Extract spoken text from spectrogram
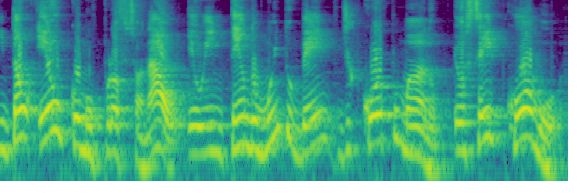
Então, eu como profissional, eu entendo muito bem de corpo humano. Eu sei como,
